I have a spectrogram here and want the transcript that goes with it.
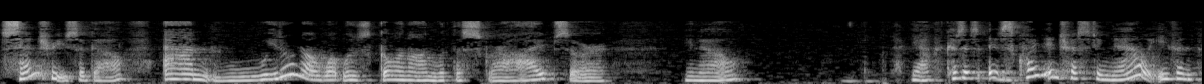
centuries ago and we don't know what was going on with the scribes or, you know. Yeah, because it's, it's quite interesting now, even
